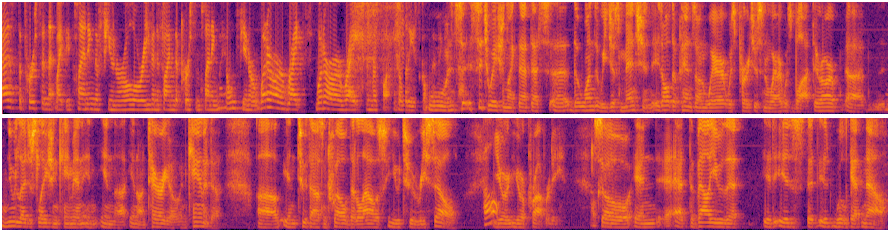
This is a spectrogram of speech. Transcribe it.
As the person that might be planning the funeral, or even if I'm the person planning my own funeral, what are our rights? What are our rights and responsibilities going Ooh, in into a situation like that, that's uh, the one that we just mentioned. It all depends on where it was purchased and where it was bought. There are uh, new legislation came in in in, uh, in Ontario in Canada uh, in 2012 that allows you to resell Oh. your your property. So and at the value that it is that it will get now.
